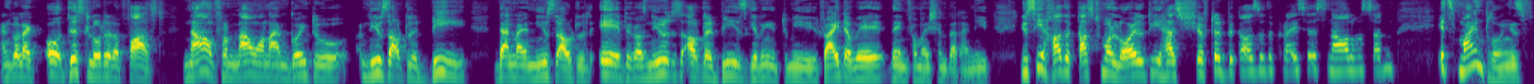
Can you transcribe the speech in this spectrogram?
and go like oh this loaded up fast now from now on i'm going to news outlet b than my news outlet a because news outlet b is giving it to me right away the information that i need. You see how the customer loyalty has shifted because of the crisis now all of a sudden? It's mind-blowing. It's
